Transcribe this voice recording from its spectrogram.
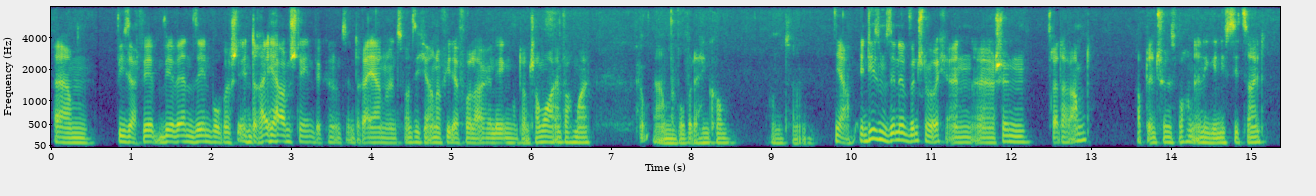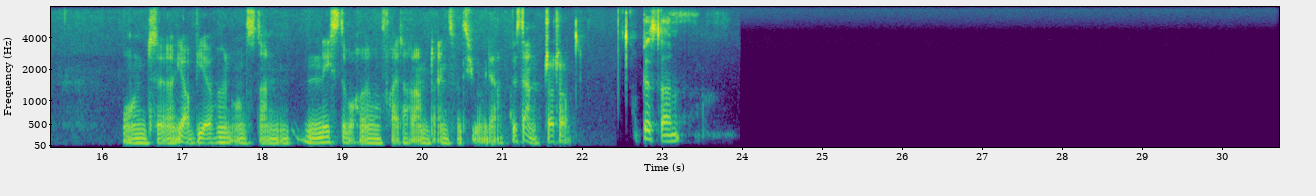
Ähm, wie gesagt, wir, wir werden sehen, wo wir in drei Jahren stehen. Wir können uns in drei Jahren oder in 20 Jahren auf Wiedervorlage legen und dann schauen wir einfach mal, ähm, wo wir da hinkommen. Und ähm, ja, in diesem Sinne wünschen wir euch einen äh, schönen Freitagabend. Habt ein schönes Wochenende, genießt die Zeit. Und äh, ja, wir hören uns dann nächste Woche Freitagabend 21 Uhr wieder. Bis dann. Ciao, ciao. Bis dann.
